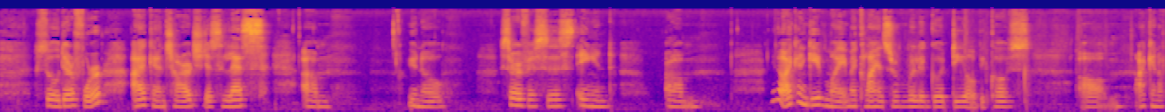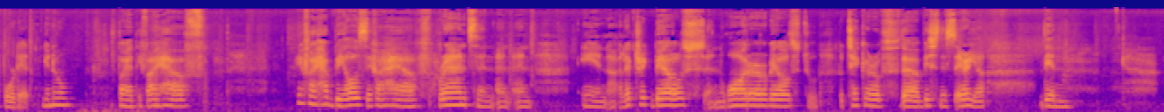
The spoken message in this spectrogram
so therefore i can charge just less um, you know services and um, you know i can give my my clients a really good deal because um, i can afford it you know but if i have if i have bills if i have rents and and and in uh, electric bills and water bills to, to take care of the business area, then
